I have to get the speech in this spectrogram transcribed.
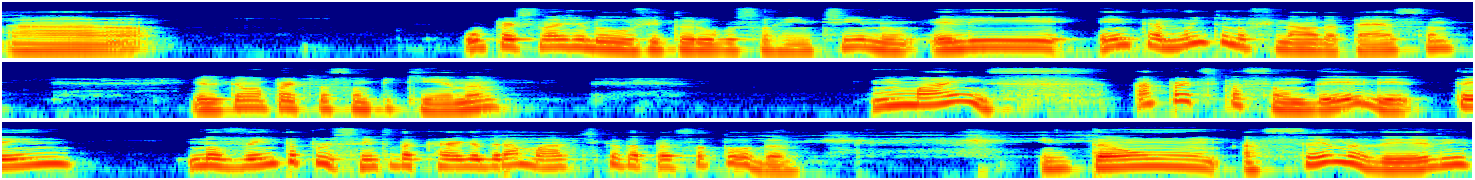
A... O personagem do Vitor Hugo Sorrentino, ele entra muito no final da peça. Ele tem uma participação pequena, mas a participação dele tem 90% da carga dramática da peça toda. Então, a cena dele,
